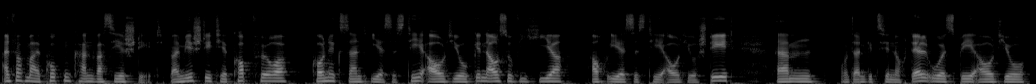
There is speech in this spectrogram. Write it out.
einfach mal gucken kann, was hier steht. Bei mir steht hier Kopfhörer Conexant ISST Audio, genauso wie hier auch ISST Audio steht. Ähm, und dann gibt es hier noch Dell USB Audio,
